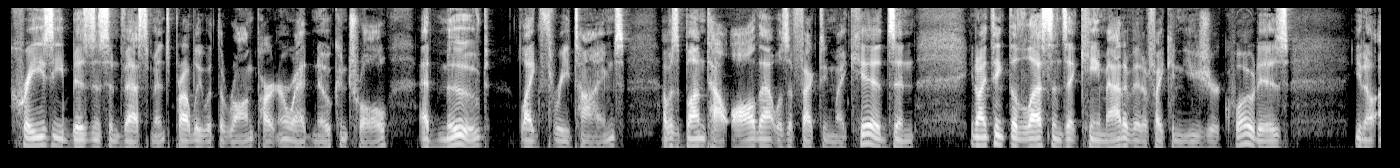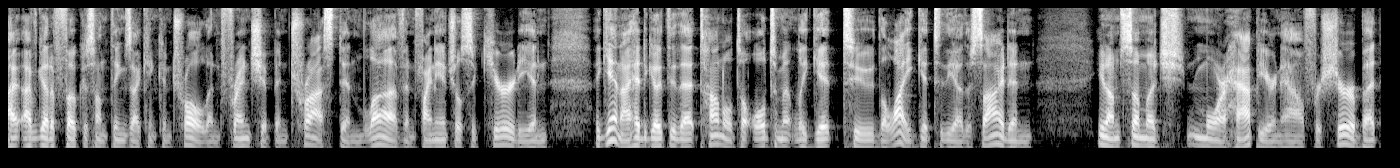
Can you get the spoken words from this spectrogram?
crazy business investments, probably with the wrong partner where I had no control. I'd moved like three times. I was bummed how all that was affecting my kids. And, you know, I think the lessons that came out of it, if I can use your quote, is you know, I, have got to focus on things I can control and friendship and trust and love and financial security. And again, I had to go through that tunnel to ultimately get to the light, get to the other side. And, you know, I'm so much more happier now for sure. But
